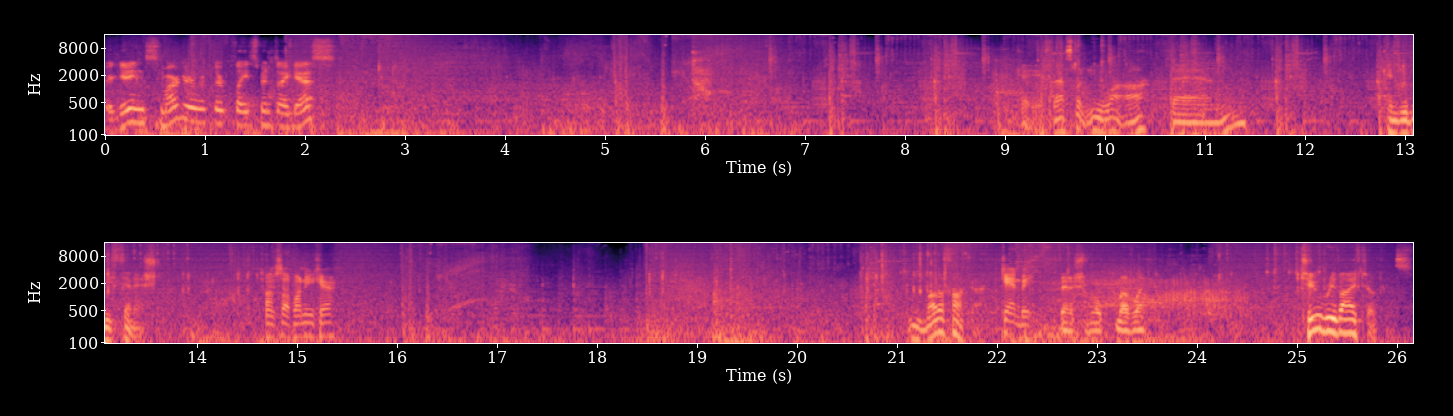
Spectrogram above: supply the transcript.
They're getting smarter with their placement, I guess. That's what you are, then can you be finished? I'm stop on you, care. Motherfucker. Can be. Finishable. Lovely. two revive tokens.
